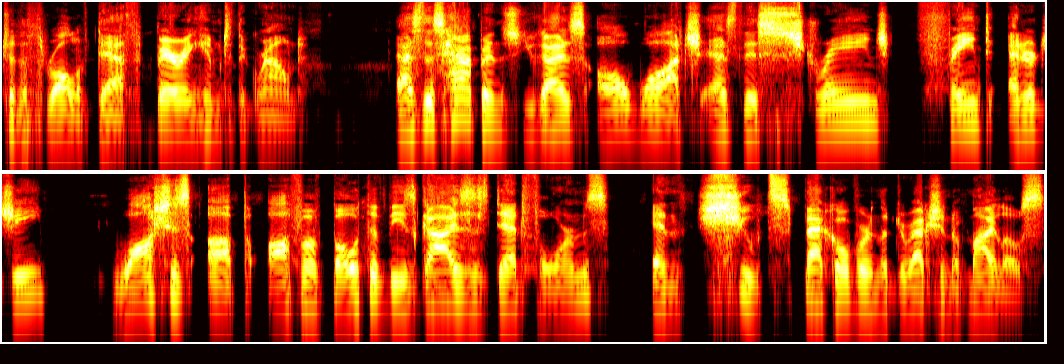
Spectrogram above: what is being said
to the thrall of death, bearing him to the ground. As this happens, you guys all watch as this strange, faint energy washes up off of both of these guys' dead forms and shoots back over in the direction of Milos.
